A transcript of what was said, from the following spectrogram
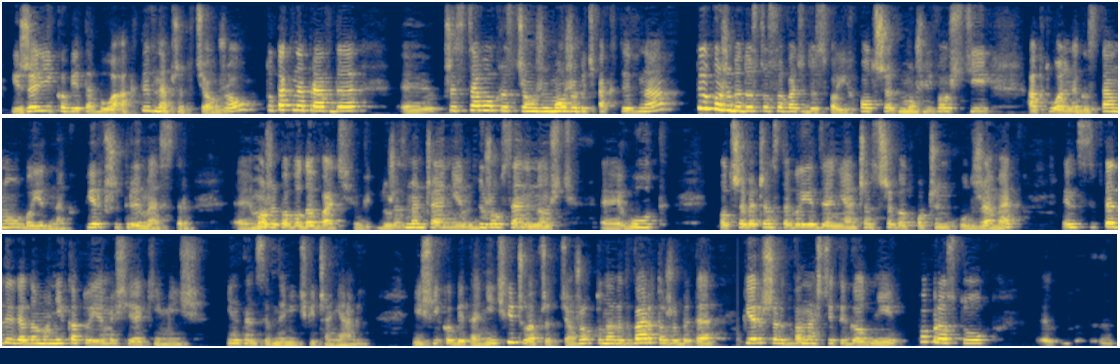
jeżeli kobieta była aktywna przed ciążą, to tak naprawdę y, przez cały okres ciąży może być aktywna, tylko żeby dostosować do swoich potrzeb, możliwości, aktualnego stanu, bo jednak pierwszy trymestr y, może powodować duże zmęczenie, dużą senność, y, głód, potrzebę częstego jedzenia, częstszego odpoczynku, drzemek, więc wtedy wiadomo, nie katujemy się jakimiś intensywnymi ćwiczeniami. Jeśli kobieta nie ćwiczyła przed ciążą, to nawet warto, żeby te pierwszych 12 tygodni po prostu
